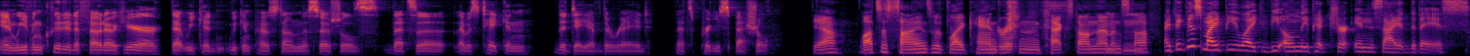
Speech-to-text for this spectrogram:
And we've included a photo here that we could we can post on the socials. That's a that was taken the day of the raid. That's pretty special. Yeah. Lots of signs with like handwritten text on them and Mhm. stuff. I think this might be like the only picture inside the base.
